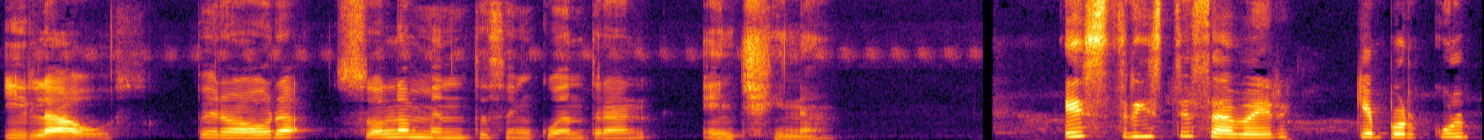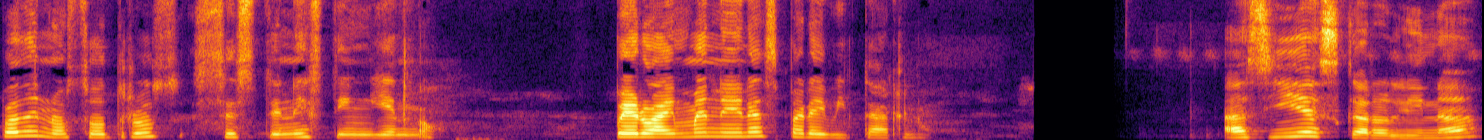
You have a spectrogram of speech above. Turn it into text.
y Laos, pero ahora solamente se encuentran en China. Es triste saber que por culpa de nosotros se estén extinguiendo, pero hay maneras para evitarlo. Así es, Carolina.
